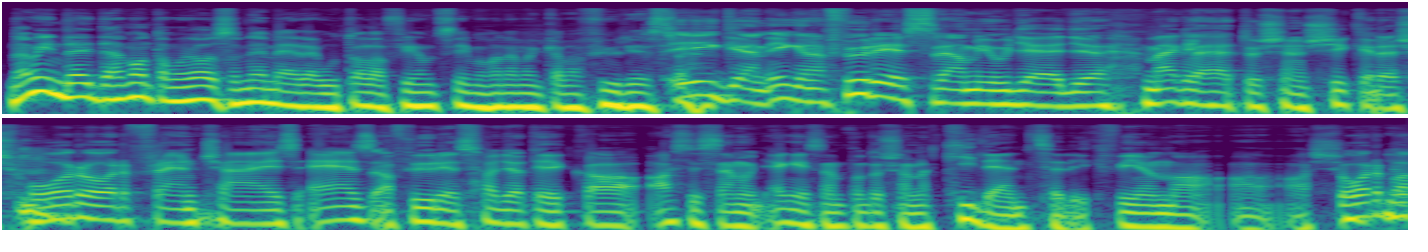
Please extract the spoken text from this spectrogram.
Na mindegy, de hát mondtam, hogy az, nem erre utal a film címe, hanem inkább a fűrészre. Igen, igen, a Fűrészre, ami ugye egy meglehetősen sikeres horror franchise, ez a Fűrész hagyatéka, azt hiszem, hogy egészen pontosan a kilencedik film a, a, a sorban.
